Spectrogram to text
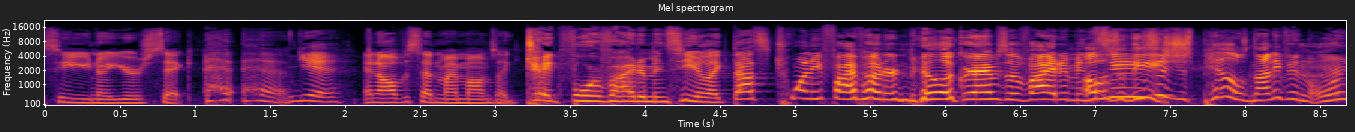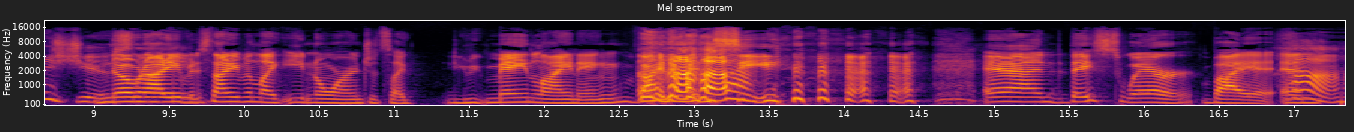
so you know, you're sick. Yeah. and all of a sudden, my mom's like, take four vitamin C. You're like, that's 2,500 milligrams of vitamin Oh, C. Oh, so these are just pills, not even orange juice. no, not even. It's not even like eating orange. It's like mainlining vitamin C. and they swear by it. And Huh.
